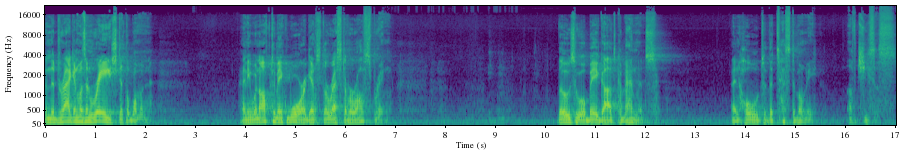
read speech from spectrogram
Then the dragon was enraged at the woman and he went off to make war against the rest of her offspring. Those who obey God's commandments and hold to the testimony of Jesus.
